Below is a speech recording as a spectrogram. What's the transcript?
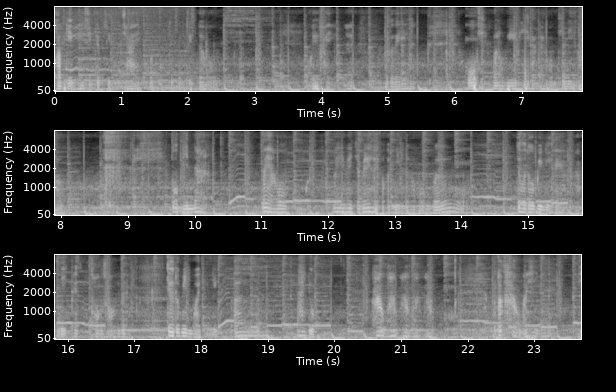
ความเก่งให้สิบเต็มสิบใช่สิบเต็มสิบนะผมคุยกับใครนะฮะคุยกับตัวเองนะโอเคมาลง VP กันนะครับผมทีนี้ก็ตัวบินน่ะไม่เอา ไม่ไม่จะไม่ได้ใส่ตัวกันบินนะครับผมเบอร์เจอตัวบินอีกแล้วนะครับดีเพชรทองสองที่มันเจอตัวบินบ่อยจริงๆเออได้อยู่ห้าวห้าวห้าวห้าวห้าวมันต้องห้าวไหมสิเนี่ยโอเค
